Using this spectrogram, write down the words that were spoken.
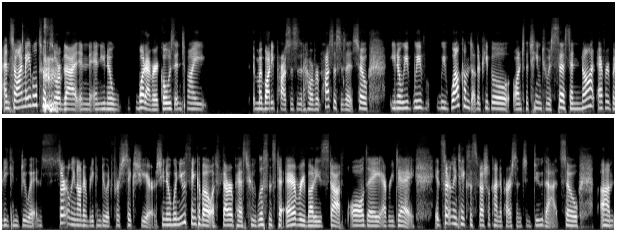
and so i'm able to absorb that and and you know whatever it goes into my my body processes it however processes it. So you know we've we've we've welcomed other people onto the team to assist and not everybody can do it and certainly not everybody can do it for six years. You know when you think about a therapist who listens to everybody's stuff all day every day it certainly takes a special kind of person to do that. So um,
